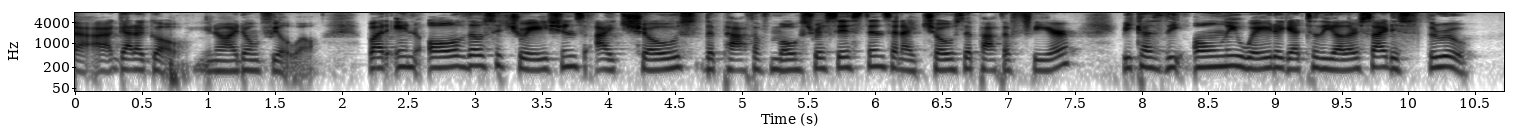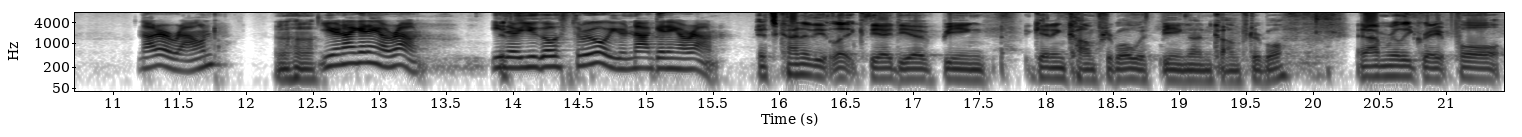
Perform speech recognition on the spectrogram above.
I gotta go. You know, I don't feel well. But in all of those situations, I chose the path of most resistance and I chose the path of fear because the only way to get to the other side is through, not around. Uh-huh. You're not getting around Either it's, you go through or you're not getting around. It's kind of the, like the idea of being getting comfortable with being uncomfortable. And I'm really grateful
